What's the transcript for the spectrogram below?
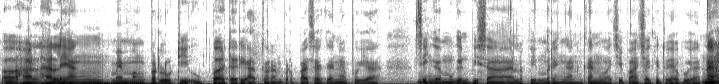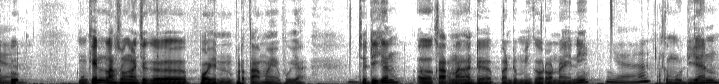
eh, hal-hal uh, yang memang perlu diubah dari aturan perpajakan ya Bu ya, sehingga hmm. mungkin bisa lebih meringankan wajib pajak gitu ya Bu ya. Nah yeah. Bu, mungkin langsung aja ke poin pertama ya Bu ya. Hmm. Jadi kan e, karena ada pandemi corona ini, yeah. kemudian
